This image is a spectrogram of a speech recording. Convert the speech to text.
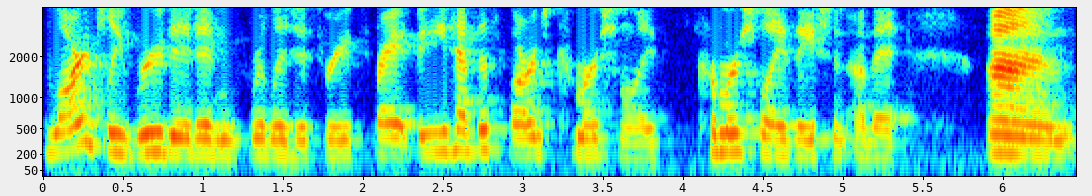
largely rooted in religious roots, right? But you have this large commercialize commercialization of it. Um,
